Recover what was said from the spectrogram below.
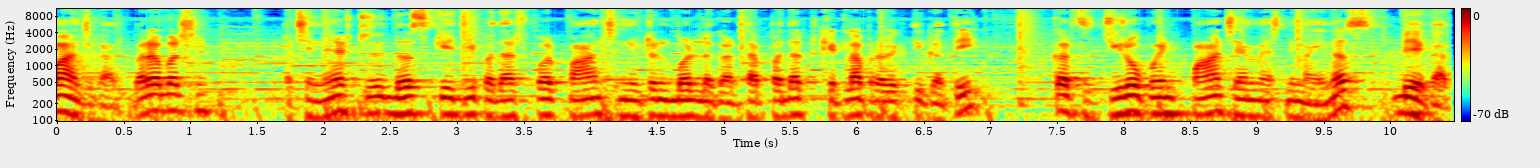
પાંચ ઘાત, બરાબર છે? પછી નેક્સ્ટ છે દસ કેજી પદાર્થ પર પાંચ ન્યૂટન બળ લગાડતા પદાર્થ કેટલા પ્રવેગથી ગતિ કરશે? જીરો પોઈન્ટ પાંચ એમએસની માઇનસ બે ઘાત.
